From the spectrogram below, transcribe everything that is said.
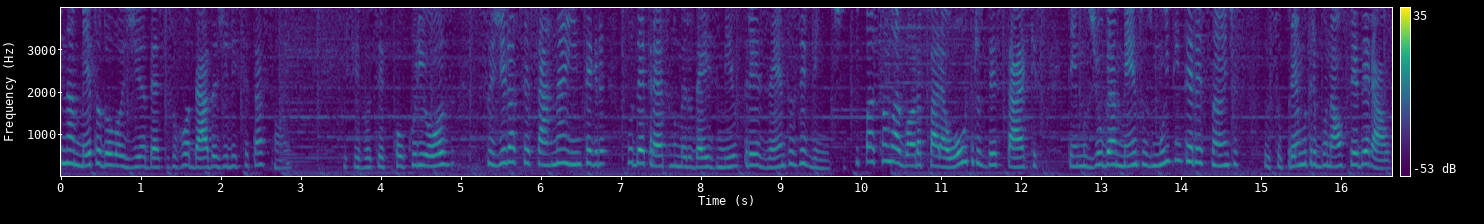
e na metodologia dessas rodadas de licitações. E se você ficou curioso, sugiro acessar na íntegra o decreto número 10.320. E passando agora para outros destaques, temos julgamentos muito interessantes do Supremo Tribunal Federal.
